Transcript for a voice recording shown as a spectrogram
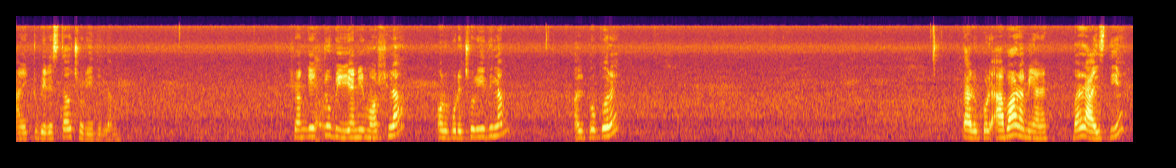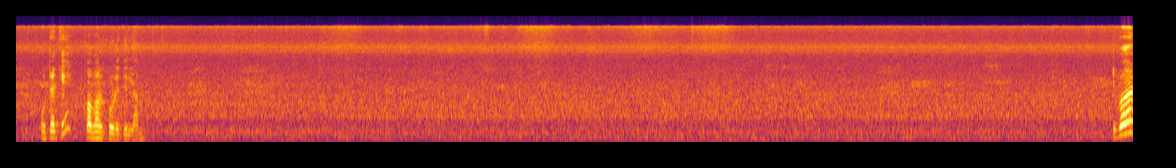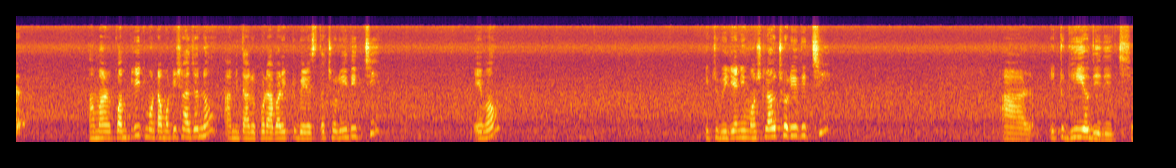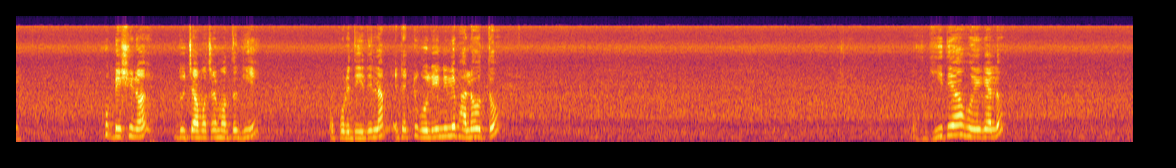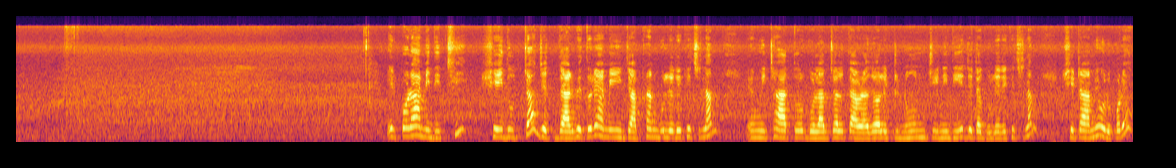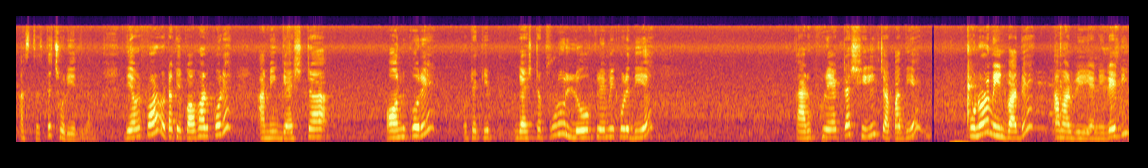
আর একটু বেরেস্তাও ছড়িয়ে দিলাম। সঙ্গে একটু বিরিয়ানির মশলা ওর উপরে ছড়িয়ে দিলাম, অল্প করে। তার উপরে আবার আমি আরেকবার রাইস দিয়ে ওটাকে কভার করে দিলাম। এবার আমার কমপ্লিট মোটামুটি সাজানো, আমি তার উপর আবার একটু বেরেস্তা ছড়িয়ে দিচ্ছি। এবং একটু বিরিয়ানি মশলাও ছড়িয়ে দিচ্ছি। আর একটু ঘিও দিয়ে দিচ্ছি। খুব বেশি নয়, দু চামচের মতো ঘি উপরে দিয়ে দিলাম। এটা একটু গলিয়ে নিলে ভালো হতো। ঘি দেওয়া হয়ে গেল। এরপরে আমি দিচ্ছি সেই দুধটা যে যার ভেতরে আমি জাফরান গুলে রেখেছিলাম, এবং মিঠা, আতর, গোলাপ জল, কেওড়া জল, একটু নুন, চিনি দিয়ে যেটা গুলে রেখেছিলাম, সেটা আমি ওর উপরে আস্তে আস্তে ছড়িয়ে দিলাম। দেওয়ার পর ওটাকে কভার করে আমি গ্যাসটা অন করে ওটাকে গ্যাসটা পুরো লো ফ্লেমে করে দিয়ে তার উপরে একটা শিল চাপা দিয়ে পনেরো মিনিট বাদে আমার বিরিয়ানি রেডি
